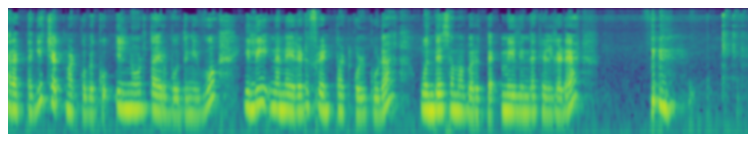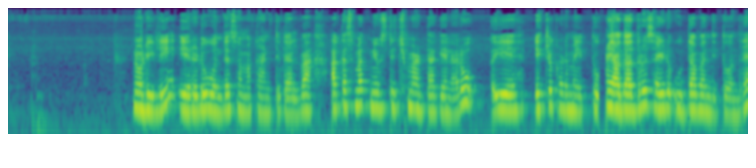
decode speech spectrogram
ಕರೆಕ್ಟಾಗಿ ಚೆಕ್ ಮಾಡ್ಕೋಬೇಕು. ಇಲ್ಲಿ ನೋಡ್ತಾ ಇರ್ಬೋದು ನೀವು. ಇಲ್ಲಿ ನನ್ನ ಎರಡು ಫ್ರಂಟ್ ಪಾರ್ಟ್ಗಳು ಕೂಡ ಒಂದೇ ಸಮ ಬರುತ್ತೆ. ಮೇಲಿಂದ ಕೆಳಗಡೆ. ನೋಡಿ, ಇಲ್ಲಿ ಎರಡು ಒಂದೇ ಸಮ ಕಾಣ್ತಿದೆ ಅಲ್ವಾ? ಅಕಸ್ಮಾತ್ ನೀವು ಸ್ಟಿಚ್ ಮಾಡಿದಾಗ ಏನಾದ್ರು ಹೆಚ್ಚು ಕಡಿಮೆ ಇತ್ತು. ಯಾವುದಾದ್ರೂ ಸೈಡ್ ಉದ್ದ ಬಂದಿತ್ತು ಅಂದರೆ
